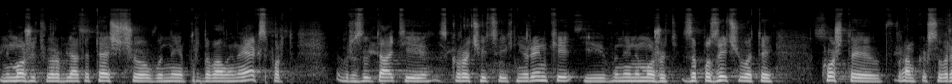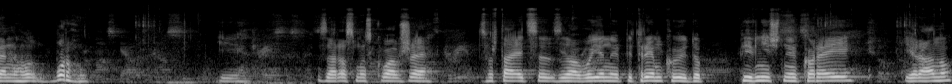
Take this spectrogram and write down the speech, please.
не можуть виробляти те, що вони продавали на експорт. В результаті скорочуються їхні ринки, і вони не можуть запозичувати кошти в рамках суверенного боргу. І зараз Москва вже звертається за воєнною підтримкою до Північної Кореї, Ірану,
